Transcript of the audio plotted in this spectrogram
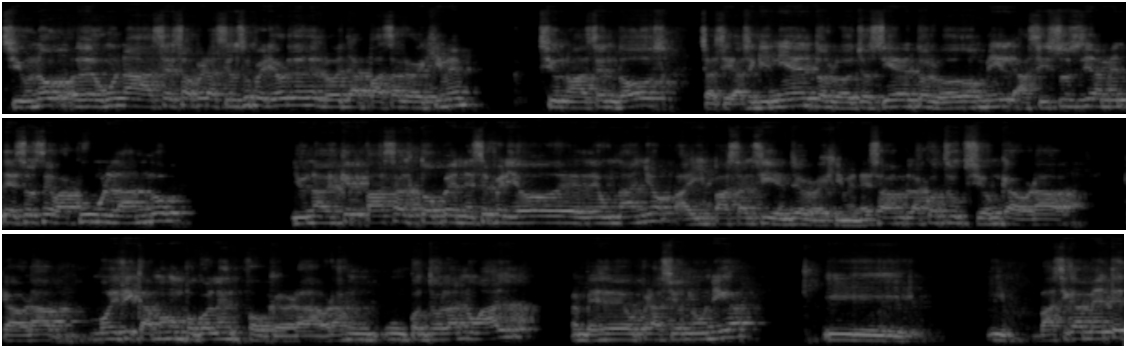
Si uno de una hace esa operación superior, desde luego ya pasa el régimen. Si uno hace en dos, o sea, si hace 500, luego 800, luego 2000, así sucesivamente, eso se va acumulando. Y una vez que pasa el tope en ese periodo de, de un año, ahí pasa el siguiente régimen. Esa es la construcción que ahora, que ahora modificamos un poco el enfoque, ¿verdad? Ahora es un, un control anual en vez de operación única y, y básicamente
